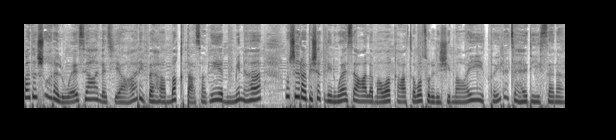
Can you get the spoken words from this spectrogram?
بعد الشهرة الواسعة التي عرفها مقطع صغير منها نشر بشكل واسع على مواقع التواصل الاجتماعي طيلة هذه السنة.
